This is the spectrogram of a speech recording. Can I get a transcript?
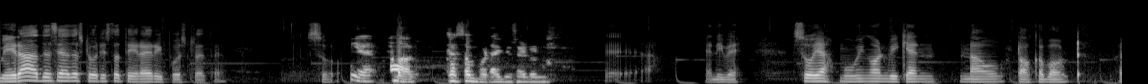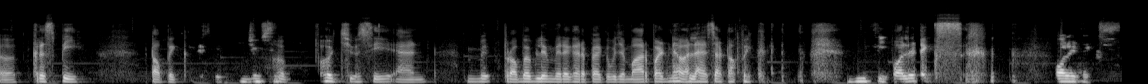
मेरा आधा से आधा स्टोरीज तो तेरा ही रिपोस्ट रहता है। सो या कसम बड़ा guess I don't anyway so yeah moving on we can now talk about crispy topic बहुत जूसी एंड प्रोबेबली मेरे घर पे आके मुझे मार पड़ने वाला है ऐसा topic politics politics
